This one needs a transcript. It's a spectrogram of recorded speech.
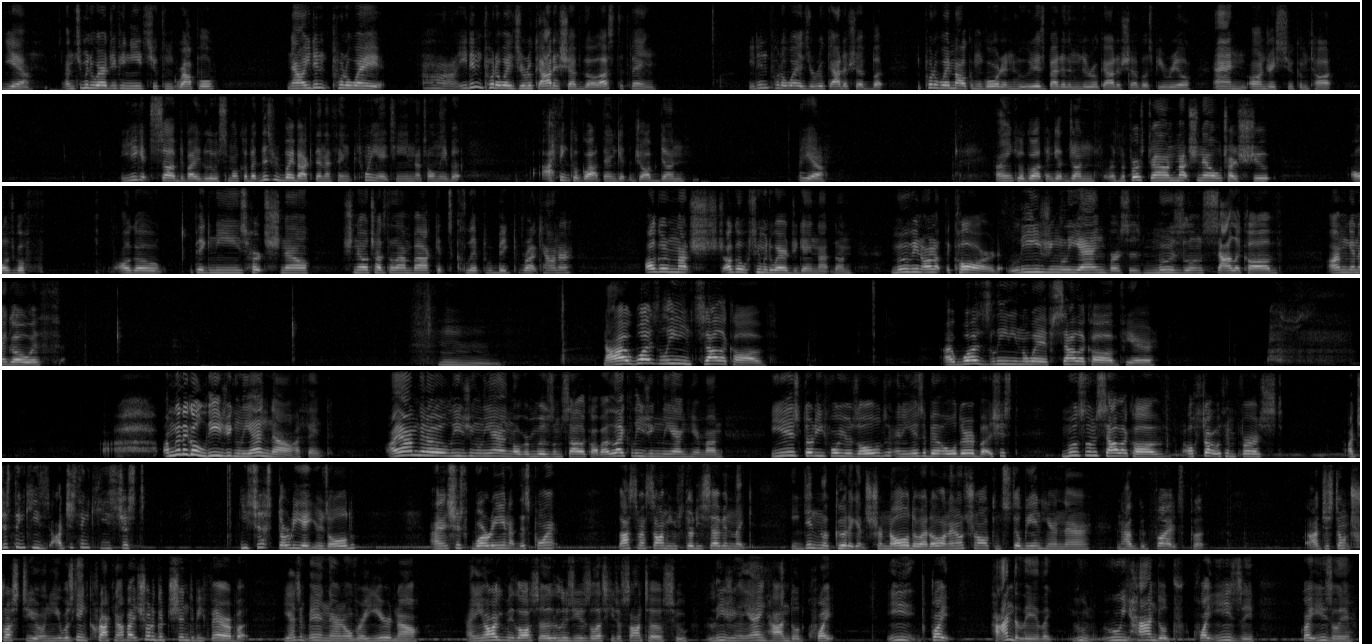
Yeah. And Sumu if he needs to, can grapple. Now, he didn't put away... Uh, he didn't put away Zarrukh Adashev, though. That's the thing. He didn't put away Zarrukh Adashev, but he put away Malcolm Gordon, who is better than Zarrukh Adashev, let's be real. And Andre Soukhamthath he gets subbed by Louis Smolka, but this was way back then, I think, 2018, that's only, but I think he'll go out there and get the job done. Yeah. I think he'll go out and get done in the first round. Matt Schnell will try to shoot. I'll go, I'll go big knees, hurts Schnell. Schnell tries to land back, gets clipped with big right counter. I'll go to Matt, I'll go Su Mudaerji getting that done. Moving on up the card, Li Jing Liang versus Muslim Salikhov. I'm gonna go with. Hmm. Now I was leaning Salikhov. I was leaning the way of Salikhov here. I'm gonna go Li Jing Liang now. I think. I am gonna go Li Jing Liang over Muslim Salikhov. I like Li Jing Liang here, man. He is 34 years old and he is a bit older, but it's just Muslim Salikhov. I'll start with him first. I just think he's. I just think he's just. He's just 38 years old, and it's just worrying at this point. Last time I saw him, he was 37. Like he didn't look good against Trinaldo at all, and I know Trinaldo can still be in here and there and have good fights, but I just don't trust you. And he was getting cracked. Now, I showed a good chin, to be fair, but He hasn't been in there in over a year now. And he arguably lost to Elizeu Zaleski dos Santos, who Li Jingliang handled quite e- quite handily, like who who he handled quite easy, quite easily.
